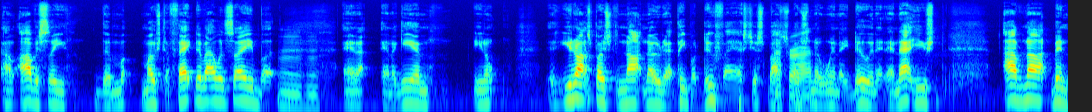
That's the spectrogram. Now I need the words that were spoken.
uh, obviously the m- most effective, I would say, but and and again, you don't. You're not supposed to not know that people do fast, just by That's supposed right. to know when they doing it, and that used. I've not been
